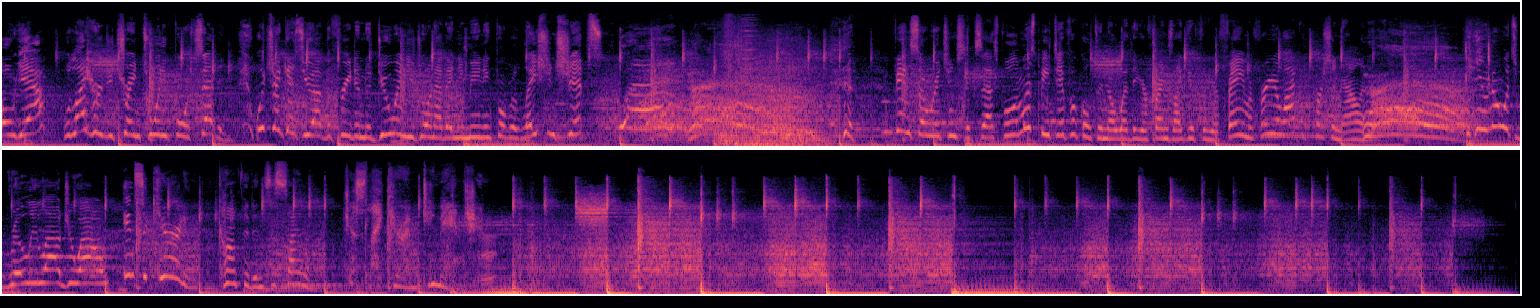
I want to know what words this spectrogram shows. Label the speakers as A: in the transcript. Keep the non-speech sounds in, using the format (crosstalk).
A: Oh yeah? Well, I heard you train 24-7, which I guess you have the freedom to do when you don't have any meaningful relationships. What? (laughs) Being so rich and successful, it must be difficult to know whether your friends like you for your fame or for your lack of personality. you know what's really loud, Joao? Insecurity. Confidence is silent, just like your empty mansion.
